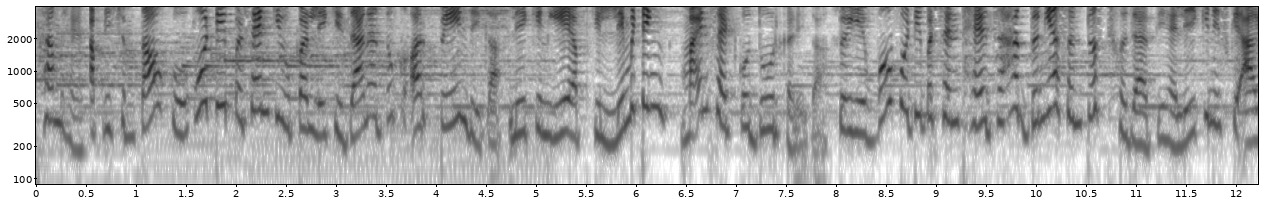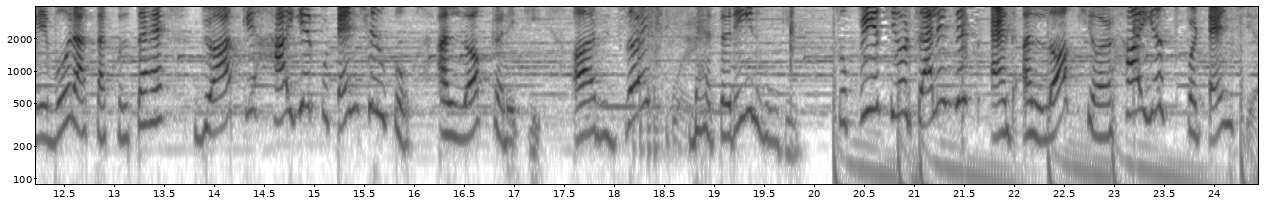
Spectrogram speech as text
भ्रम है। अपनी क्षमताओं को 40 परसेंट के ऊपर लेके जाना दुख और पेन देगा। लेकिन ये आपकी लिमिटिंग माइंडसेट को दूर करेगा तो ये वो 40 परसेंट है जहाँ दुनिया संतुष्ट हो जाती है, लेकिन इसके आगे वो रास्ता खुलता है जो आपके हाइयर पोटेंशियल को अनलॉक करेगी और रिजल्ट्स बेहतरीन होंगे So face your challenges and unlock your highest potential.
